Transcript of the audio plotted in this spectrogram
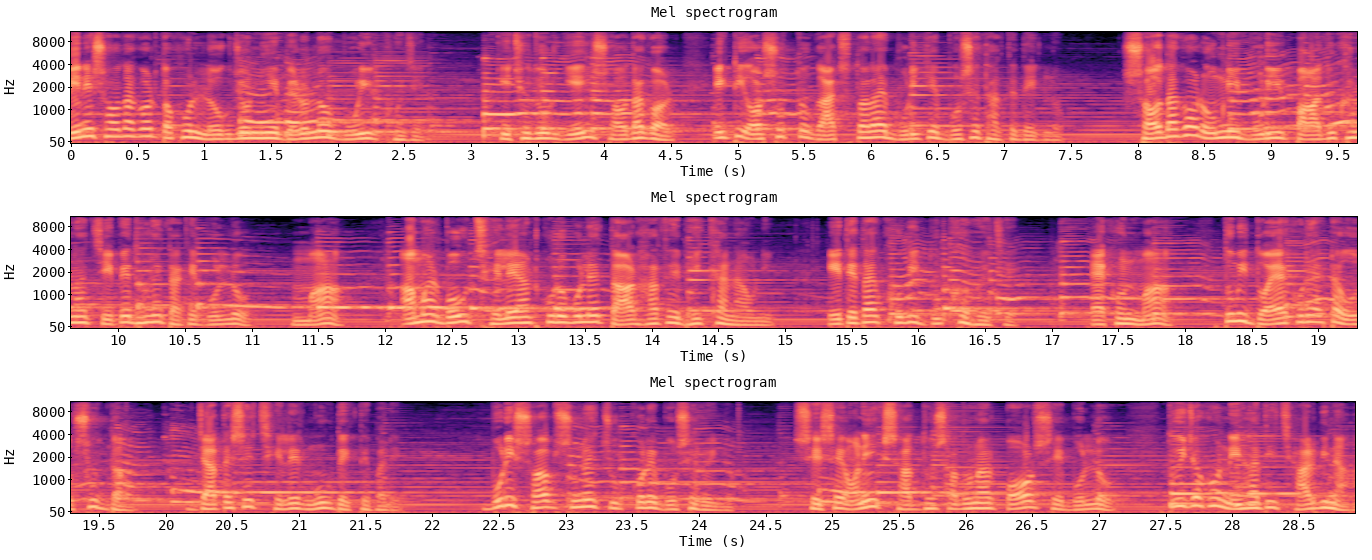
বেনে সওদাগর তখন লোকজন নিয়ে বেরোলো বুড়ির খোঁজে। কিছু দূর গিয়েই সওদাগর একটি অসত্য গাছতলায় বুড়িকে বসে থাকতে দেখল। সওদাগর অমনি বুড়ির পা দুখানা চেপে ধরে তাকে বলল, মা, আমার বউ ছেলে আটকুড়ো বলে তার হাতে ভিক্ষা নাওনি। এতে তার খুবই দুঃখ হয়েছে। এখন মা, তুমি দয়া করে একটা ওষুধ দাও, যাতে সে ছেলের মুখ দেখতে পারে। বুড়ি সব শুনে চুপ করে বসে রইল। শেষে অনেক সাধ্য সাধনার পর সে বলল, তুই যখন নেহাতি ছাড়বি না,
